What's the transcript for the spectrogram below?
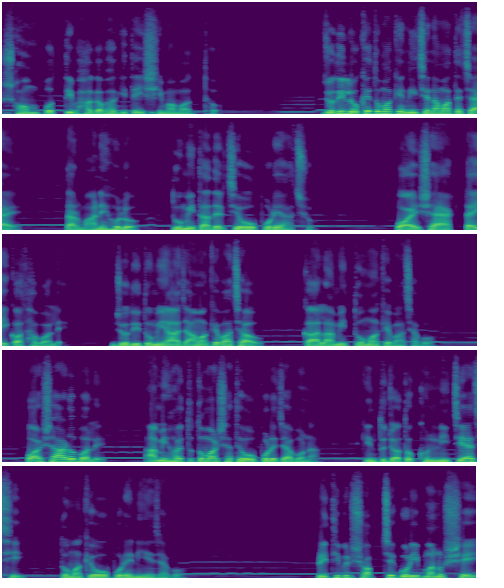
সম্পত্তি ভাগাভাগিতেই সীমাবদ্ধ। যদি লোকে তোমাকে নিচে নামাতে চায়, তার মানে হলো, তুমি তাদের চেয়ে ওপরে আছো। পয়সা একটাই কথা বলে। যদি তুমি আজ আমাকে বাঁচাও, কাল আমি তোমাকে বাঁচাবো। পয়সা আরও বলে, আমি হয়তো তোমার সাথে ওপরে যাব না, কিন্তু যতক্ষণ নিচে আছি, তোমাকে ওপরে নিয়ে যাব। পৃথিবীর সবচেয়ে গরিব মানুষ সেই,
